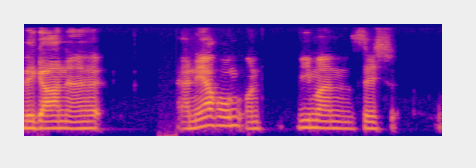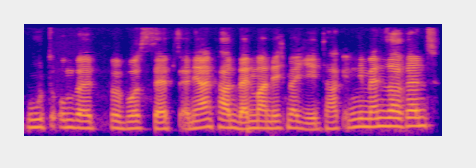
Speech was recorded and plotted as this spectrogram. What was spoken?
vegane Ernährung und wie man sich gut umweltbewusst selbst ernähren kann, wenn man nicht mehr jeden Tag in die Mensa rennt,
